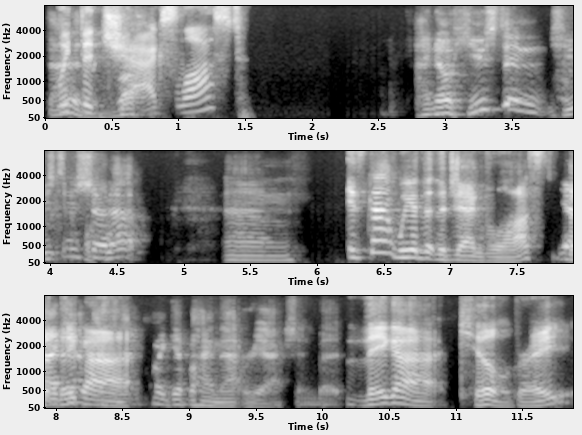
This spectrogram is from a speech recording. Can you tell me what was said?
that Wait, is the rough. Jags lost? I know Houston. Houston showed up. Um, It's not weird that the Jags lost, yeah, I but they can't, I quite get behind that reaction, but they got killed, right?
